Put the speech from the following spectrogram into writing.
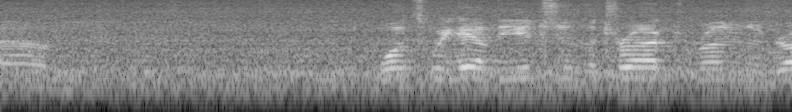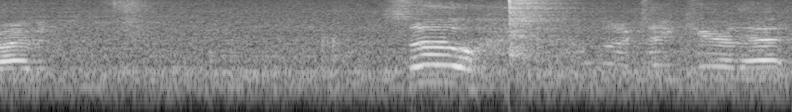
um, once we have the engine in the truck running and driving. So, I'm going to take care of that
